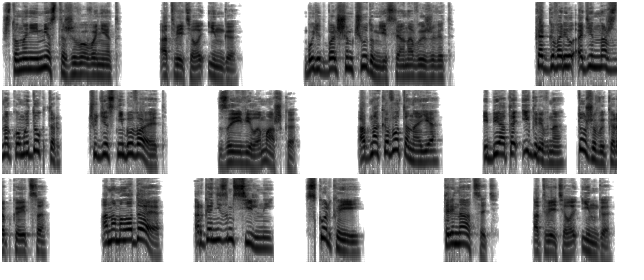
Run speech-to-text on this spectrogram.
что на ней места живого нет», — ответила Инга. «Будет большим чудом, если она выживет». Как говорил один наш знакомый доктор, чудес не бывает, заявила Машка. Однако вот она я. И Биата Игоревна тоже выкарабкается. Она молодая, организм сильный. Сколько ей? Тринадцать, ответила Инга.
